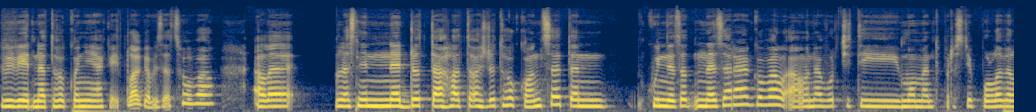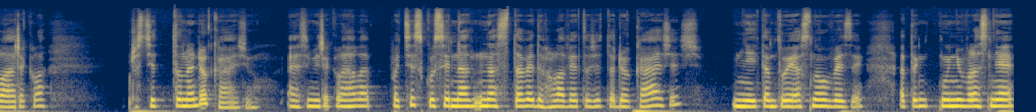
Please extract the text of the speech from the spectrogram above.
vyvíjet na toho koně nějaký tlak, aby zacouval, ale vlastně nedotáhla to až do toho konce, ten kůň neza, nezareagoval a ona v určitý moment prostě polevila a řekla, prostě to nedokážu. A já jsem mi řekla, hele, pojď si zkusit na, nastavit v hlavě to, že to dokážeš, měj tam tu jasnou vizi. A ten kůň vlastně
